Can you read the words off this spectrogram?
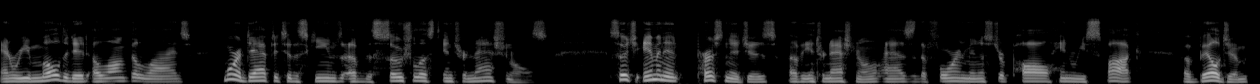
and remolded it along the lines more adapted to the schemes of the Socialist Internationals. Such eminent personages of the International as the Foreign Minister Paul-Henri Spaak of Belgium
